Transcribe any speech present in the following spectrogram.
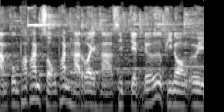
3 กุมภาพันธ์ 2557 เด้อพี่น้องเอ่ย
